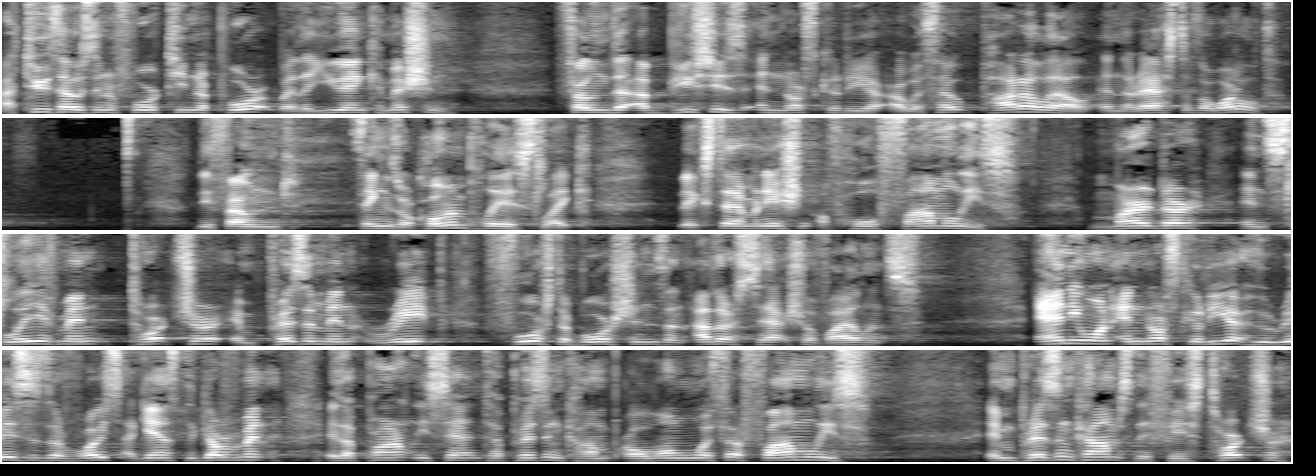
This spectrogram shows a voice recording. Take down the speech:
A 2014 report by the UN Commission found that abuses in North Korea are without parallel in the rest of the world. They found things are commonplace like the extermination of whole families, murder, enslavement, torture, imprisonment, rape, forced abortions, and other sexual violence. Anyone in North Korea who raises their voice against the government is apparently sent to a prison camp along with their families. In prison camps, they face torture,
